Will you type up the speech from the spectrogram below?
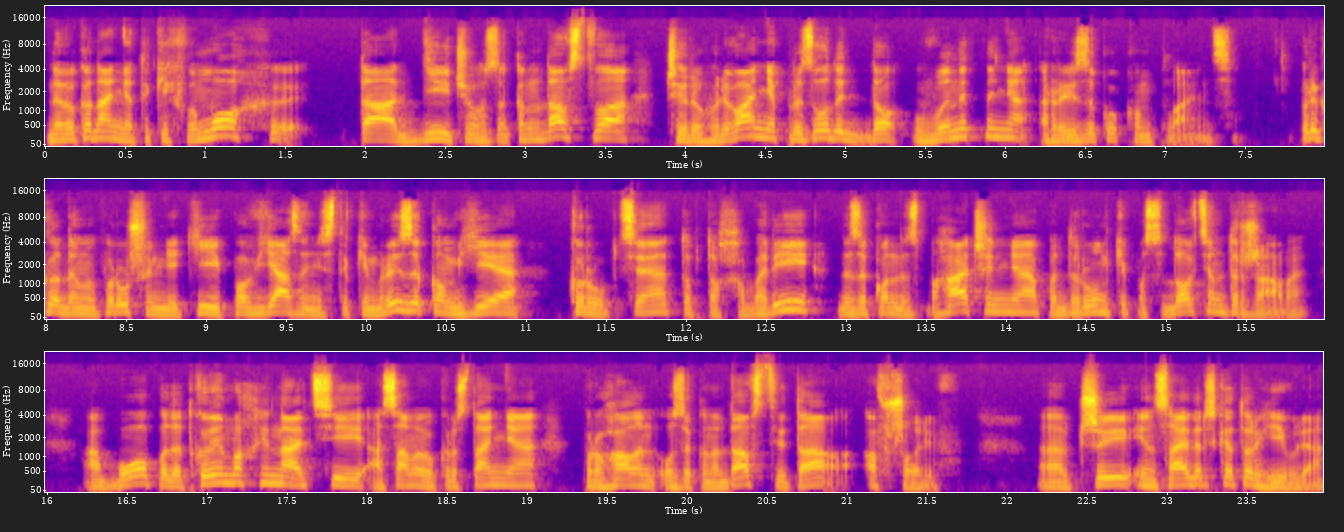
Невиконання таких вимог та діючого законодавства чи регулювання призводить до виникнення ризику комплаєнса. Прикладами порушень, які пов'язані з таким ризиком, є корупція, тобто хабарі, незаконне збагачення, подарунки посадовцям держави, або податкові махінації, а саме використання прогалин у законодавстві та офшорів, е, чи інсайдерська торгівля,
